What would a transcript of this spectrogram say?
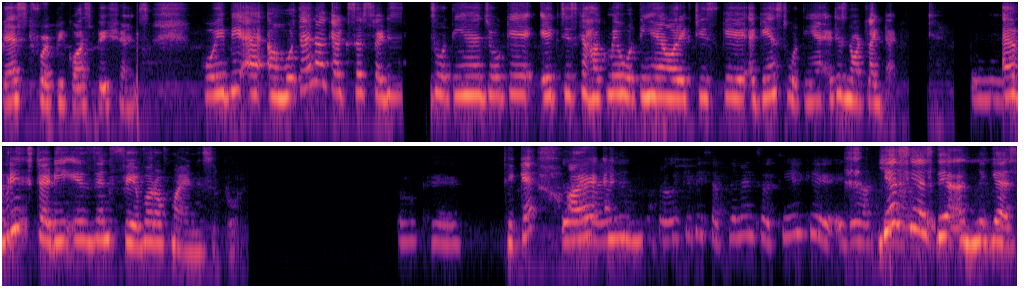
best for PCOS patients कोई भी होता है ना कि अक्सर स्टडीज़ होती हैं जो कि एक चीज़ के हक में होती हैं और एक चीज़ के अगेंस्ट होती हैं. It is not like that every study is in favour of myonisitol Okay. ठीक है So I- myonisitol की भी supplements होती हैं कि जो आपके yes यहाँ yes पे- they are yes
